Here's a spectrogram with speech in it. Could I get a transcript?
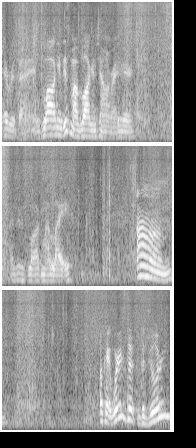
everything. Vlogging. This is my vlogging channel right here. I just vlog my life. Um. Okay, where's the the jewelry?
